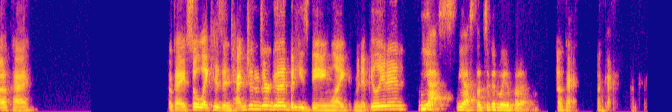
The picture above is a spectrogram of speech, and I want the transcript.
Okay. Okay. So, like, his intentions are good, but he's being like manipulated. Yes, yes, that's a good way to put it. Okay. Okay. Okay.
